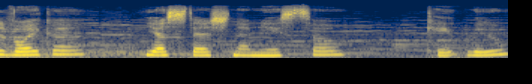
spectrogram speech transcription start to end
Dwójka, jesteś na miejscu, Kate Lou.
